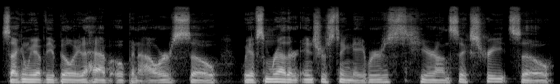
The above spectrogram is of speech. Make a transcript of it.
Second, we have the ability to have open hours. So we have some rather interesting neighbors here on 6th Street. So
